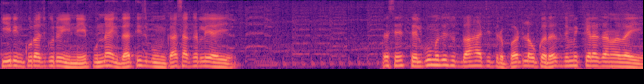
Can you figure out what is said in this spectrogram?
की रिंकू राजगुरू हिने पुन्हा एकदा तीच भूमिका साकारली आहे. तसेच तेलुगूमध्ये सुद्धा हा चित्रपट लवकरच रिमेक केला जाणार आहे.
